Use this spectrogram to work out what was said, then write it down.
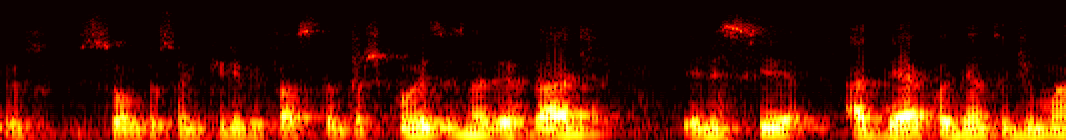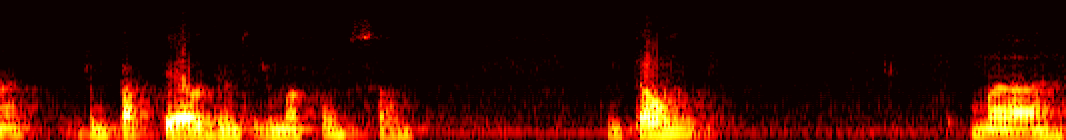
eu sou uma pessoa incrível e faço tantas coisas, na verdade, ele se adequa dentro de uma de um papel, dentro de uma função. Então, uma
